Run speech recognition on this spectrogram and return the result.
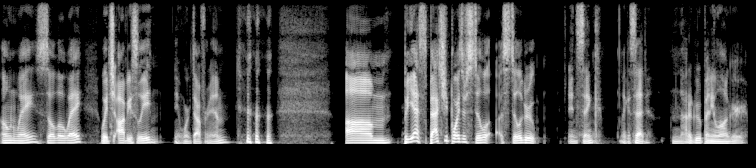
own way, solo way, which obviously it worked out for him. um, but yes, Backstreet Boys are still still a group NSYNC. Like I said, not a group any longer.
